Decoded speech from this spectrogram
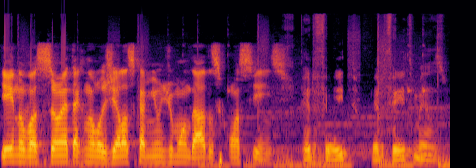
e a inovação e a tecnologia elas caminham de mão dadas com a ciência. Perfeito, perfeito mesmo.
